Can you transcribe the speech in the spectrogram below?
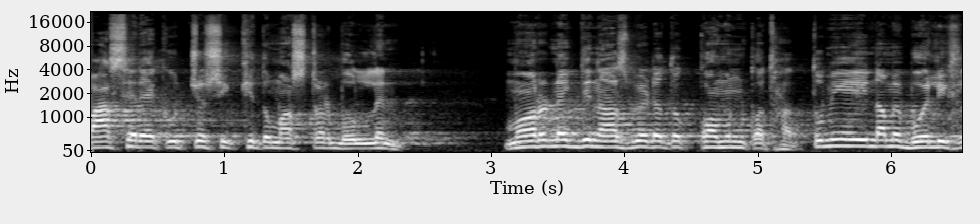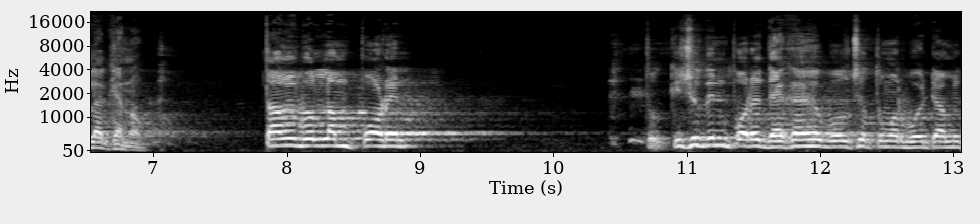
পাশের এক উচ্চশিক্ষিত মাস্টার বললেন মরণ একদিন আসবে, এটা তো কমন কথা। তুমি এই নামে বই লিখলা কেন? তা আমি বললাম, পড়েন। তো কিছুদিন পরে দেখা হয়ে বলছে, তোমার বইটা আমি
